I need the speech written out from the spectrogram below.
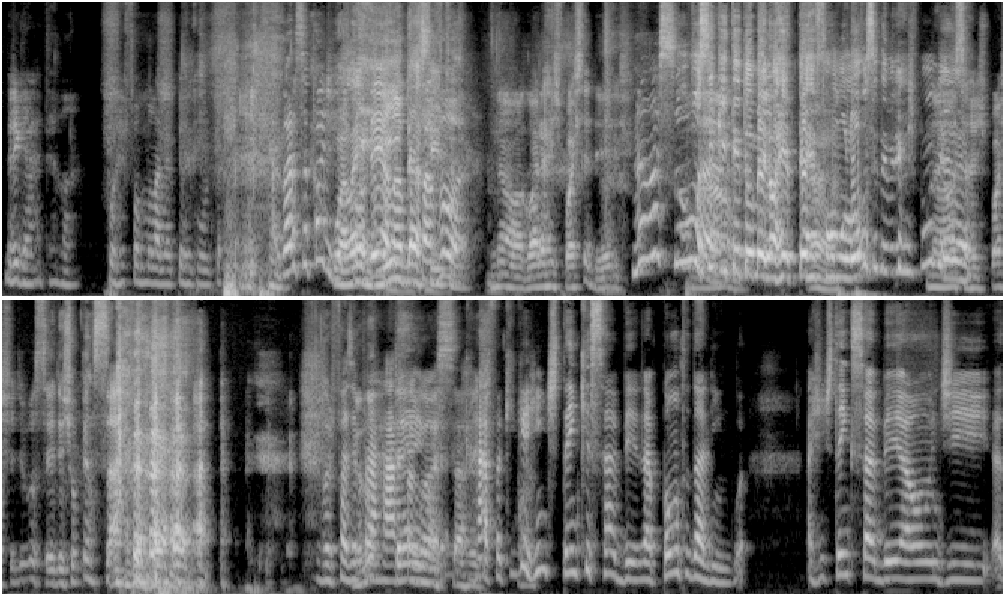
Obrigada, Elan. Vou reformular minha pergunta. Agora você pode é responder ela, da por favor? Não, agora a resposta é deles. Não, é sua. Você que entendeu melhor, até reformulou, você deveria responder. Nossa, a né? resposta é de vocês. Deixa eu pensar. Vou fazer não Rafa tenho agora. essa Rafa, o que, que a gente tem que saber na ponta da língua? A gente tem que saber aonde. Eu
